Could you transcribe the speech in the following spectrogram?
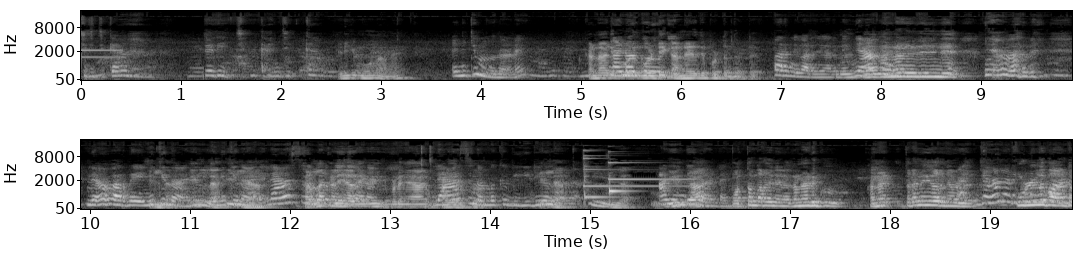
ചിക്കാൻ ചുറ്റടി ചിക്കാൻ ചിക്കാൻ എനിക്ക് മൂന്നാണേ. എനിക്ക് മൂന്നാണേ. കണ്ണാടി കണ്ണെഴുതി പൊട്ടും തൊട്ട് പറഞ്ഞു പറഞ്ഞു പറഞ്ഞു. ഞാൻ പറഞ്ഞു. ഞാൻ പറഞ്ഞു. എനിക്ക് നാല് ഇല്ല എനിക്ക് ഇല്ല. നാല്. ലാസ്റ്റ് നമുക്ക് വീഡിയോ അതിന്റെ? മൊത്തം പറഞ്ഞില്ല? കണ്ണാടി ഫുള്ള് പാട്ട്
